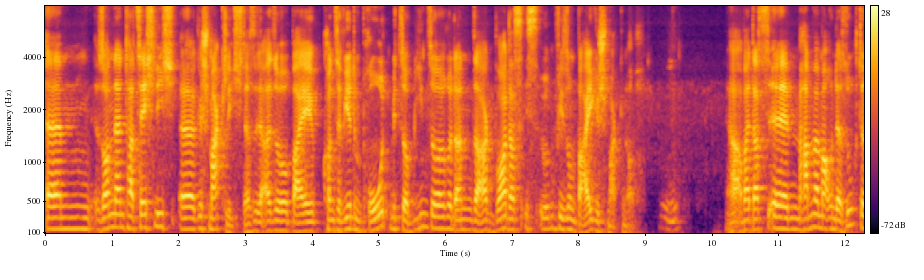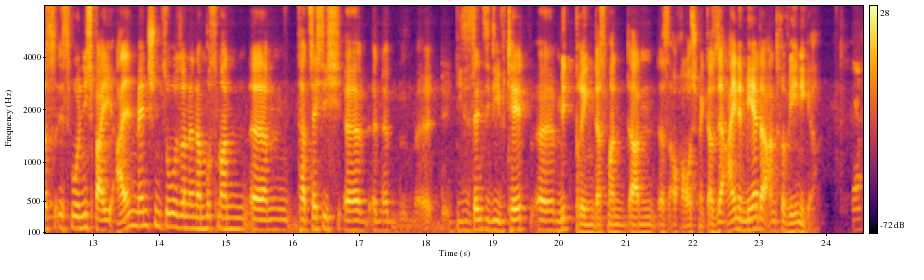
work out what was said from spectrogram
Ähm, sondern tatsächlich äh, geschmacklich. Das ist also bei konserviertem Brot mit Sorbinsäure dann sagen, boah, das ist irgendwie so ein Beigeschmack noch. Mhm. Ja, aber das ähm, haben wir mal untersucht. Das ist wohl nicht bei allen Menschen so, sondern da muss man ähm, tatsächlich äh, äh, diese Sensitivität äh, mitbringen, dass man dann das auch rausschmeckt. Also der eine mehr, der andere weniger. Ja.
